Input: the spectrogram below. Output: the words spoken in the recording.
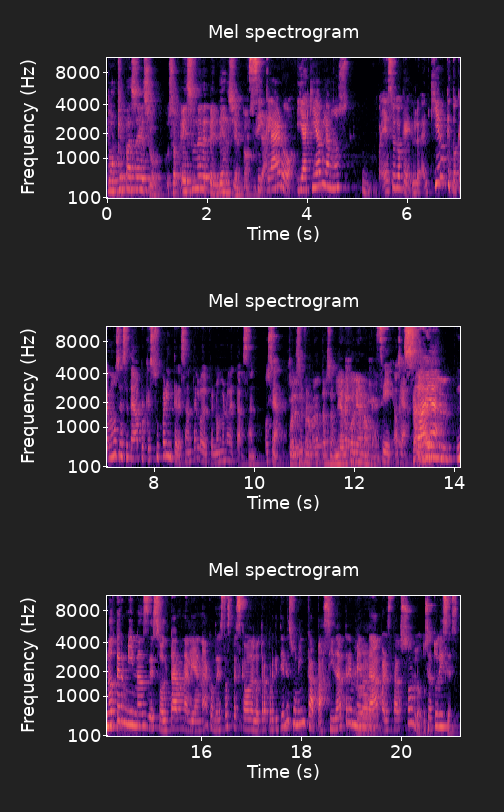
¿Por qué pasa eso? O sea, es una dependencia entonces. Sí, claro. Y aquí hablamos eso es lo que quiero que toquemos ese tema porque es súper interesante lo del fenómeno de Tarzán. O sea, ¿cuál es el fenómeno de Tarzán? ¿Liana con liana o qué? Sí, o sea, todavía no terminas de soltar una liana cuando ya estás pescado de la otra porque tienes una incapacidad tremenda para estar solo. O sea, tú dices,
